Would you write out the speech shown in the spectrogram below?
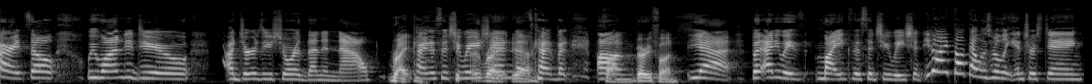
All right, so we wanted to do a Jersey Shore then and now Right. kind of situation. Right, yeah. That's kind of, but fun, um, very fun. Yeah, but anyways, Mike, the situation. You know, I thought that was really interesting.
